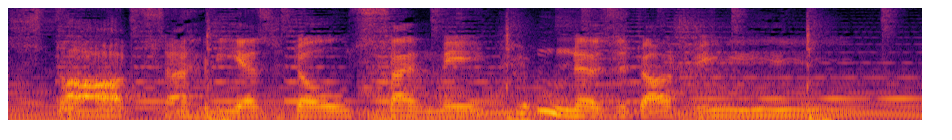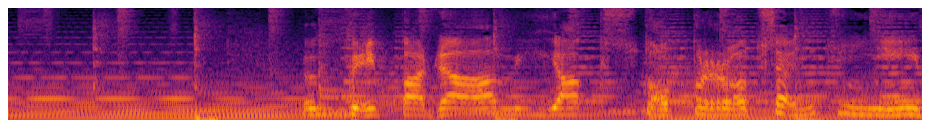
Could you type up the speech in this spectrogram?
stát se hvězdou se mi nezdaří. Vypadám jak stoprocentní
